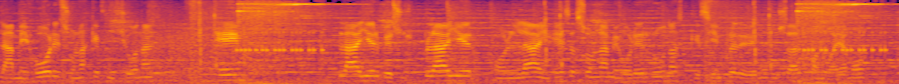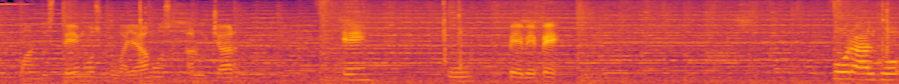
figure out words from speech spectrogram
las mejores son las que funcionan en player versus player online. Esas son las mejores runas que siempre debemos usar cuando vayamos cuando estemos o vayamos a luchar en un pvp por algo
